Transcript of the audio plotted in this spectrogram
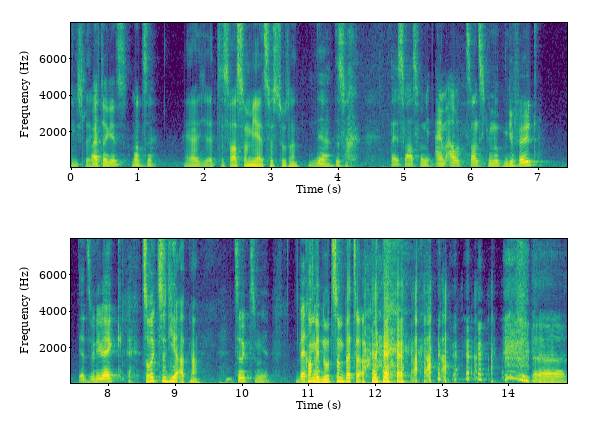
Nicht schlecht. Weiter geht's, Matze. Ja, das war's von mir, jetzt bist du dran. Ja, das war, das war's von mir. I'm out, 20 Minuten gefüllt. Jetzt bin ich weg. Zurück zu dir, Atman. Zurück zu mir. Wetter. Kommen wir nur zum Wetter. äh,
